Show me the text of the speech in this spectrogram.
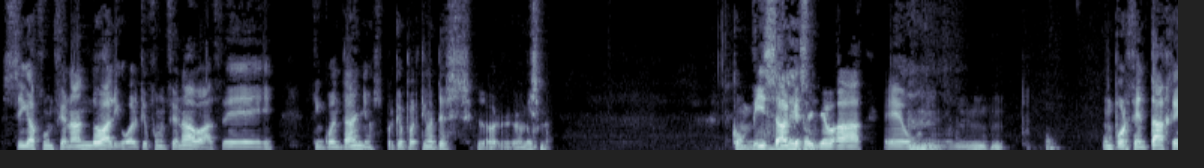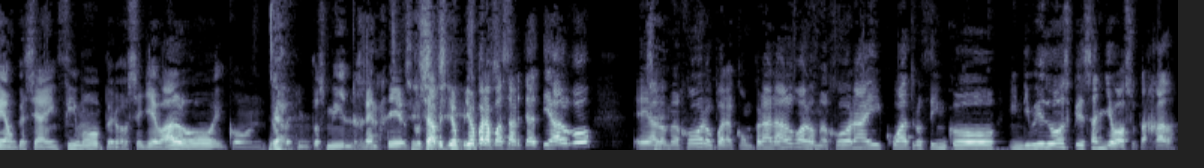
siga funcionando al igual que funcionaba hace 50 años, porque prácticamente es lo, mismo. Con Visa, que se lleva eh, un, un porcentaje, aunque sea ínfimo, pero se lleva algo y con 200.000 gente. o sea, yo, yo, para pasarte a ti algo, eh, a lo mejor, o para comprar algo, a lo mejor hay cuatro o cinco individuos que se han llevado su tajada.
